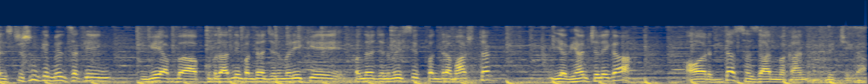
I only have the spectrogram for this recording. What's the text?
रजिस्ट्रेशन के मिल सकेंगे। अब आपको बता दें, पंद्रह जनवरी के, पंद्रह जनवरी से पंद्रह मार्च तक ये अभियान चलेगा। और दस हज़ार मकान बेचेगा।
